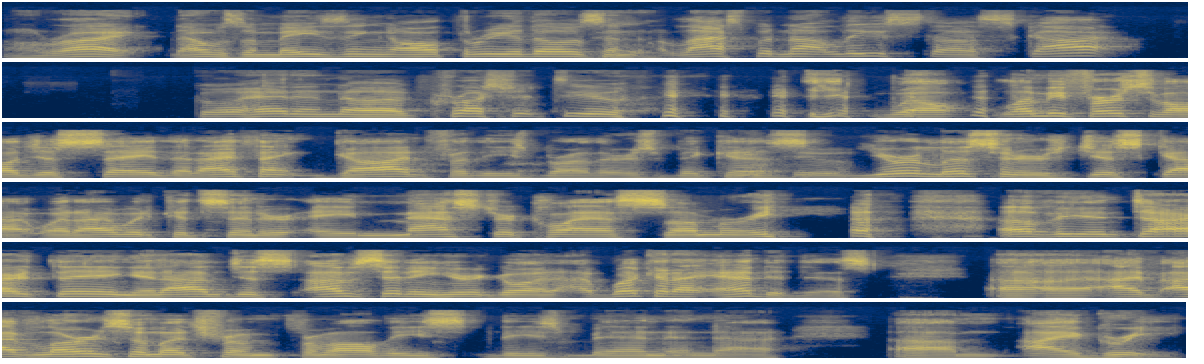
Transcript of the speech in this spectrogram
All right. That was amazing. All three of those. And last but not least, uh, Scott, go ahead and uh, crush it too. well, let me first of all just say that I thank God for these brothers because your listeners just got what I would consider a masterclass summary of the entire thing, and I'm just I'm sitting here going, what can I add to this? Uh, I've I've learned so much from from all these these men, and uh, um, I agree.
